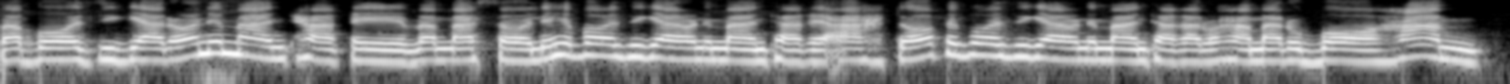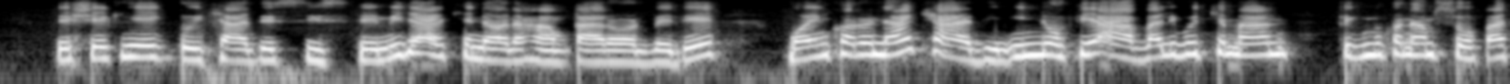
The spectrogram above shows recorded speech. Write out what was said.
و بازیگران منطقه و مصالح بازیگران منطقه اهداف بازیگران منطقه رو همه رو با هم به شکل یک رویکرد سیستمی در کنار هم قرار بده ما این کار رو نکردیم. این نکته اولی بود که من فکر می‌کنم صحبت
